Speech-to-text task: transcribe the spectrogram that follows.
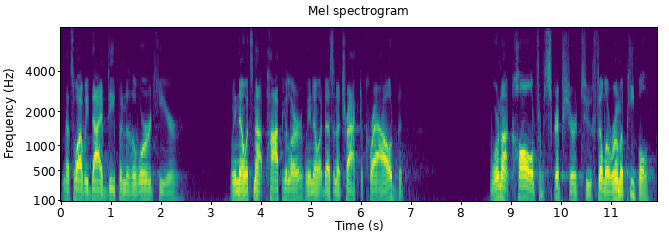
And that's why we dive deep into the word here. We know it's not popular. We know it doesn't attract a crowd, but we're not called from Scripture to fill a room of people.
